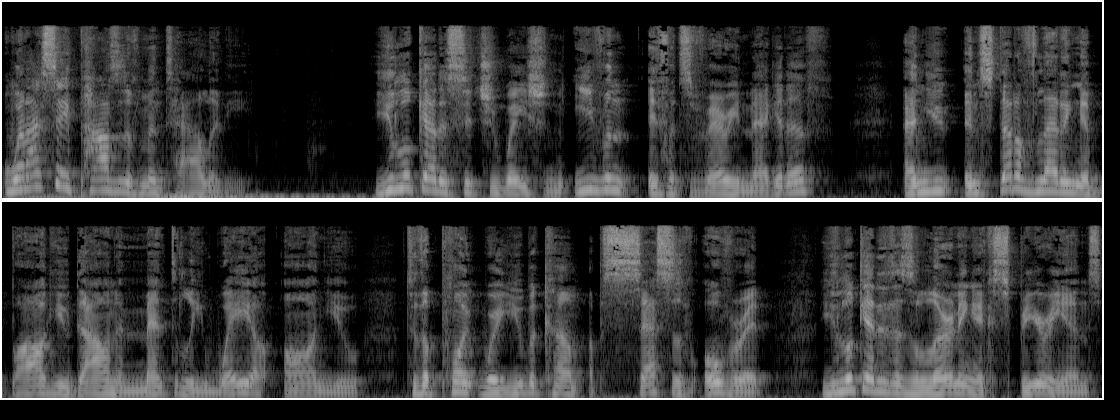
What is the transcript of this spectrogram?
when I say positive mentality, you look at a situation, even if it's very negative, and you, instead of letting it bog you down and mentally weigh on you to the point where you become obsessive over it, you look at it as a learning experience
